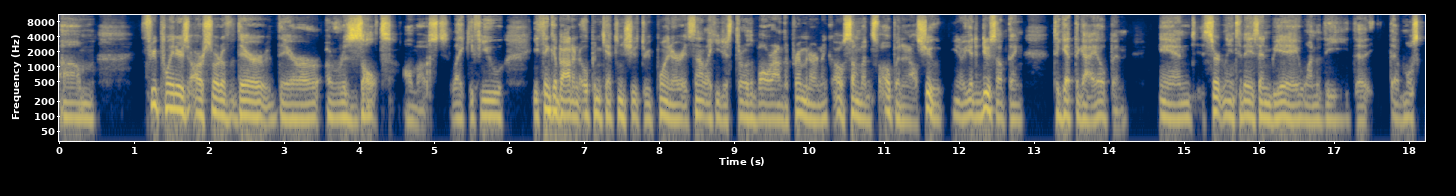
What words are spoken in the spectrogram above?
Um, three pointers are sort of they're they're a result almost. Like if you you think about an open catch and shoot three pointer it's not like you just throw the ball around the perimeter and like oh someone's open and i'll shoot. You know you had to do something to get the guy open. And certainly in today's nba one of the the the most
